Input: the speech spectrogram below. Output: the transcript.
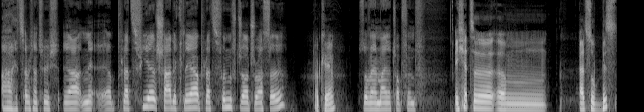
ah, jetzt habe ich natürlich, ja, ne, Platz 4 Charles Leclerc, Platz 5 George Russell. Okay. So wären meine Top 5. Ich hätte, ähm, also bis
